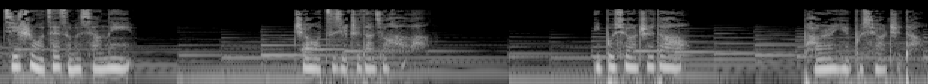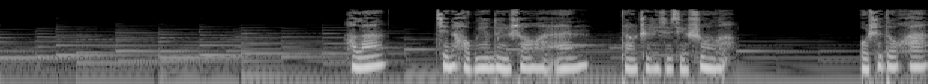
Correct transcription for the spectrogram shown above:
即使我再怎么想你，只要我自己知道就好了。你不需要知道，旁人也不需要知道。好啦，今天好姑娘对你说晚安，到这里就结束了。我是豆花。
